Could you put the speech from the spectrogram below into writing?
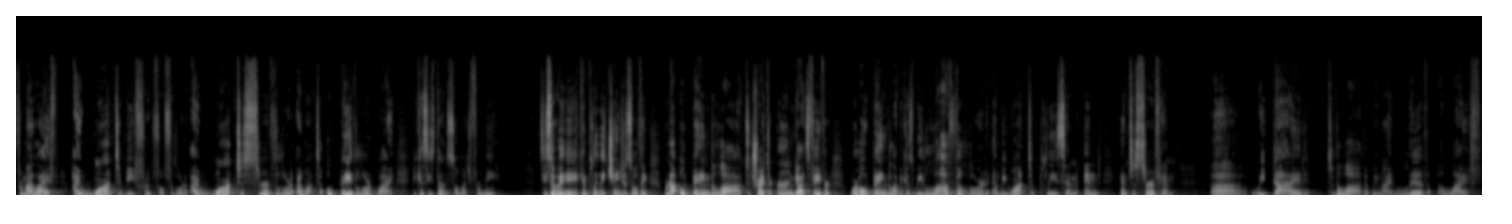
for my life. I want to be fruitful for the Lord. I want to serve the Lord. I want to obey the Lord. Why? Because He's done so much for me. See, so it completely changes this whole thing. We're not obeying the law to try to earn God's favor. We're obeying the law because we love the Lord and we want to please Him and, and to serve Him. Uh, we died to the law that we might live a life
